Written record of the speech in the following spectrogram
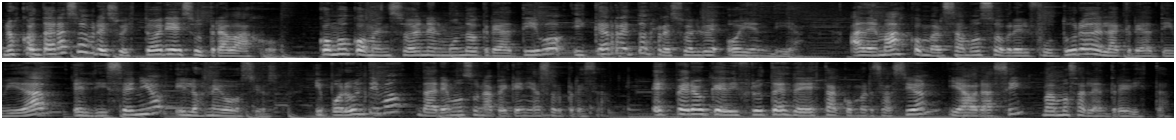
Nos contará sobre su historia y su trabajo, cómo comenzó en el mundo creativo y qué retos resuelve hoy en día. Además, conversamos sobre el futuro de la creatividad, el diseño y los negocios. Y por último, daremos una pequeña sorpresa. Espero que disfrutes de esta conversación y ahora sí, vamos a la entrevista.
